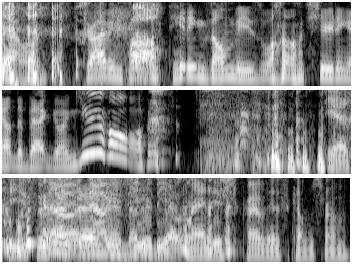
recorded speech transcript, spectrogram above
that one driving past hitting zombies while shooting out the back going yeehaw. yeah so, you, so now, now you see where the outlandish premise comes from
